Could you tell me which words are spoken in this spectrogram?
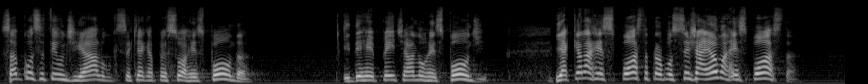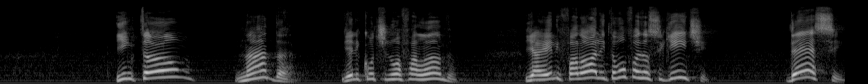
Sabe quando você tem um diálogo que você quer que a pessoa responda e de repente ela não responde? E aquela resposta para você já é uma resposta. E então, nada. E ele continua falando. E aí ele fala: Olha, então vamos fazer o seguinte: desce,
